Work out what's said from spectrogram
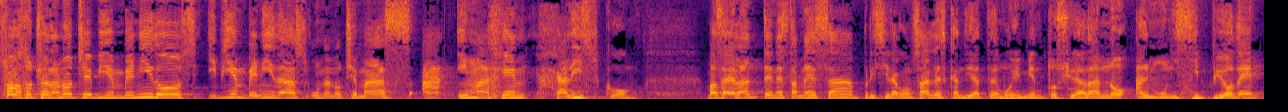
Son las 8 de la noche, bienvenidos y bienvenidas una noche más a Imagen Jalisco. Más adelante en esta mesa, Priscila González, candidata de Movimiento Ciudadano al municipio de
